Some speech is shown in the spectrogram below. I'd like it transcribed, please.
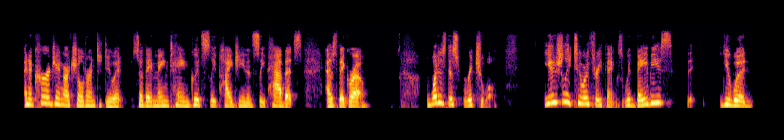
and encouraging our children to do it so they maintain good sleep hygiene and sleep habits as they grow. What is this ritual? Usually, two or three things. With babies, you would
